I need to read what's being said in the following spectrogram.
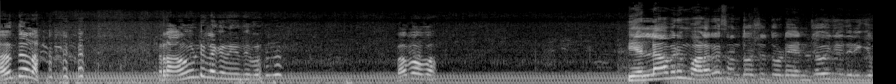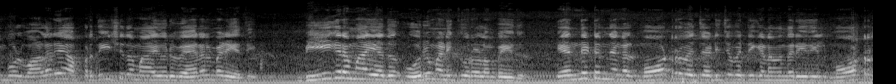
അതെന്താ റൗണ്ടിലൊക്കെ നീന്തി ബാബാ എല്ലാവരും വളരെ സന്തോഷത്തോടെ എൻജോയ് ചെയ്തിരിക്കുമ്പോൾ വളരെ അപ്രതീക്ഷിതമായ ഒരു വേനൽ മഴയെത്തി. ഭീകരമായി അത് ഒരു മണിക്കൂറോളം പെയ്തു. എന്നിട്ടും ഞങ്ങൾ മോട്ടോർ വെച്ച് അടിച്ചു പറ്റിക്കണമെന്ന രീതിയിൽ മോട്ടോർ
